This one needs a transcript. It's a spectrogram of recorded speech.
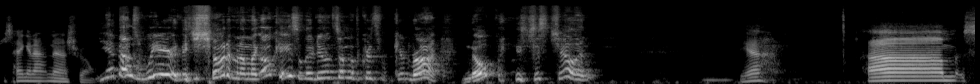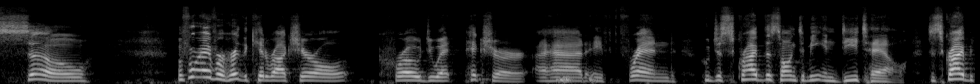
just hanging out in Nashville. Yeah, that was weird. They showed him, and I'm like, okay, so they're doing something with Chris Kid Rock. Nope, he's just chilling. Yeah. Um. So, before I ever heard the Kid Rock Sheryl Crow duet picture, I had a friend who described the song to me in detail, described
